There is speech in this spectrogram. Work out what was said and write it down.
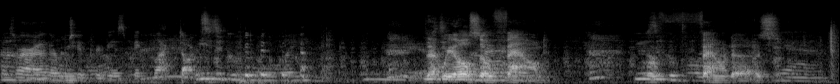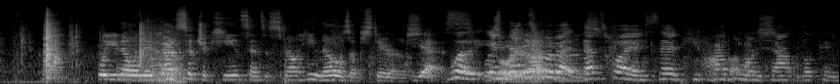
Those were our other uh-huh. two previous big black dogs. He's a good boy. That we also found, He's or a good boy. found us. Yeah. Well, you know, and they've got such a keen sense of smell, he knows upstairs. Yes. Well, and Oh, that's yeah. what I, that's why I said he probably was out looking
